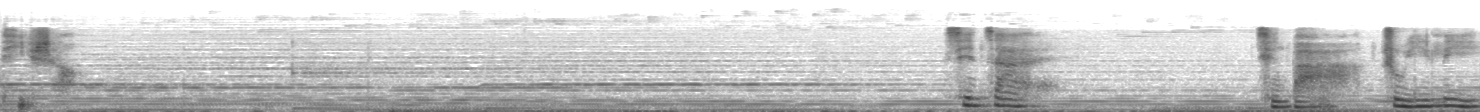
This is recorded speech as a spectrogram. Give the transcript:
体上。现在，请把。注意力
